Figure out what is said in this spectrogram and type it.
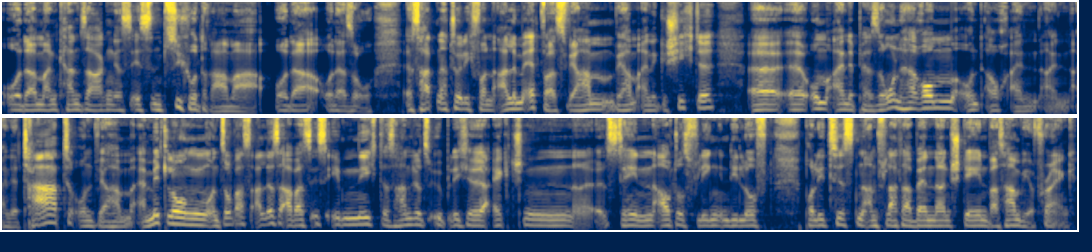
oder man kann sagen, es ist ein Psychodrama oder, oder so. Es hat natürlich von allem etwas. Wir haben, wir haben eine Geschichte äh, äh um eine Person herum und auch ein, ein, eine Tat und wir haben Ermittlungen und sowas alles, aber es ist eben nicht das handelsübliche Action-Szenen, Autos fliegen in die Luft, Polizisten an Flatterbändern stehen, was haben wir, Frank?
